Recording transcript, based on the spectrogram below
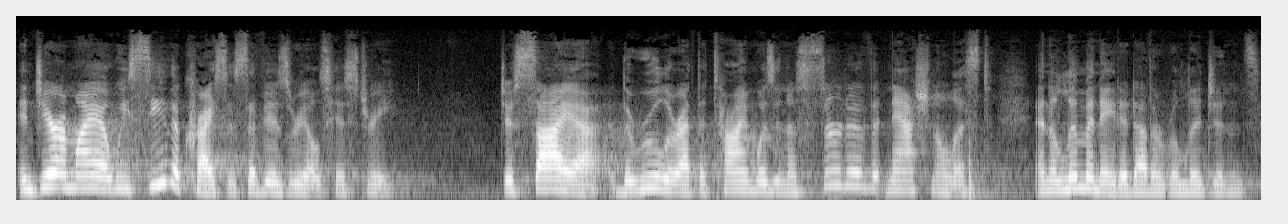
In Jeremiah, we see the crisis of Israel's history. Josiah, the ruler at the time, was an assertive nationalist and eliminated other religions.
